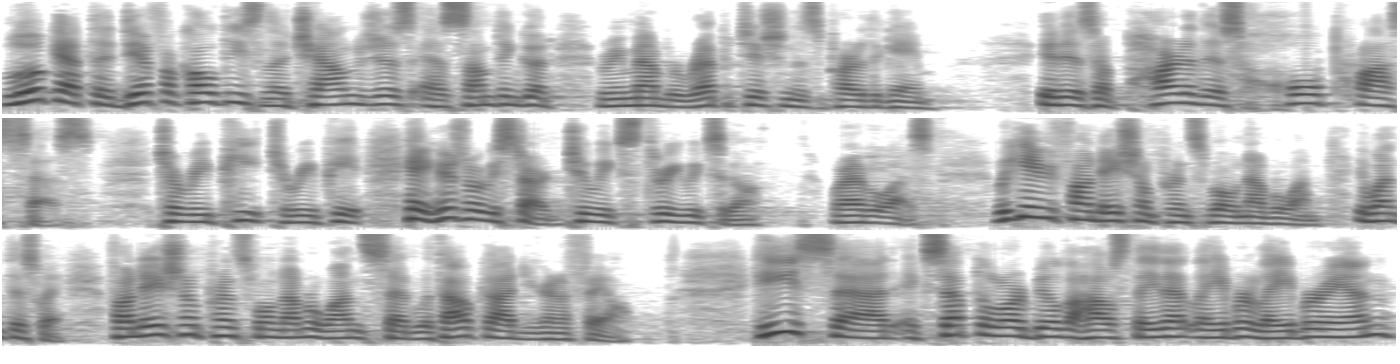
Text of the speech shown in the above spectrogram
Look at the difficulties and the challenges as something good. Remember, repetition is a part of the game. It is a part of this whole process to repeat, to repeat. Hey, here's where we started two weeks, three weeks ago, wherever it was. We gave you foundational principle number one. It went this way. Foundational principle number one said, without God, you're going to fail. He said, except the Lord build a house, they that labor, labor in.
